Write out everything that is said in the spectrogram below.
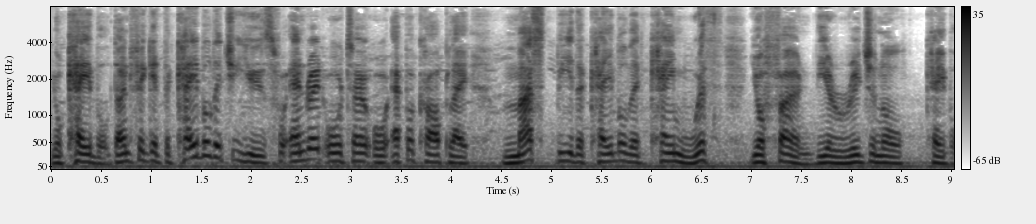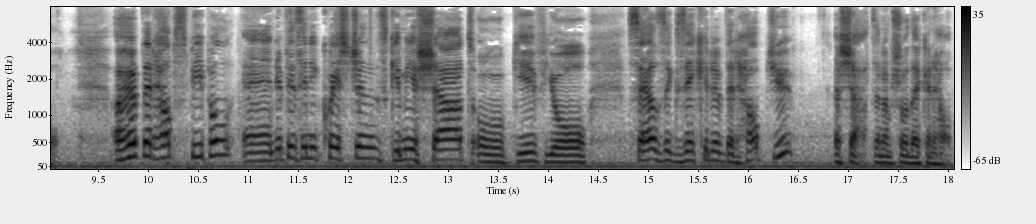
your cable. Don't forget the cable that you use for Android Auto or Apple CarPlay must be the cable that came with your phone, the original cable. I hope that helps people and if there's any questions give me a shout or give your sales executive that helped you a shout and I'm sure they can help.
